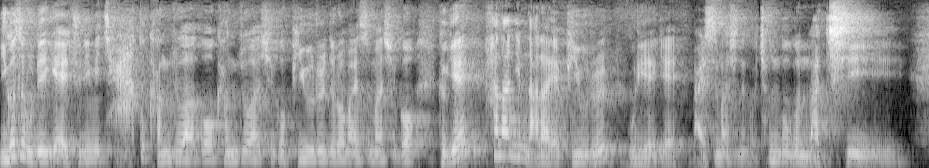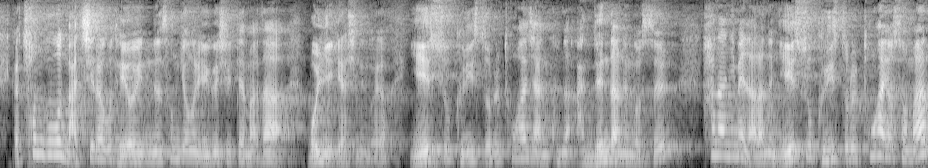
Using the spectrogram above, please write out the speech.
이것을 우리에게 주님이 자꾸 강조하고 강조하시고 비유를 들어 말씀하시고 그게 하나님 나라의 비유를 우리에게 말씀하시는 거예요. 천국은 마치 그러니까 천국은 마치라고 되어 있는 성경을 읽으실 때마다 뭘 얘기하시는 거예요? 예수 그리스도를 통하지 않고는 안 된다는 것을 하나님의 나라는 예수 그리스도를 통하여서만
